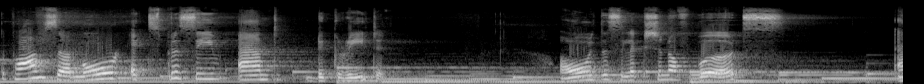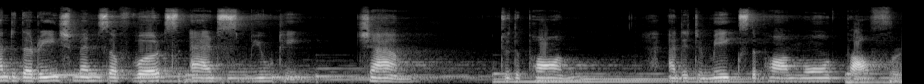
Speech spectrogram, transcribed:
the poems are more expressive and decorated All the selection of words and the arrangements of words adds beauty, charm to the poem and it makes the poem more powerful.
